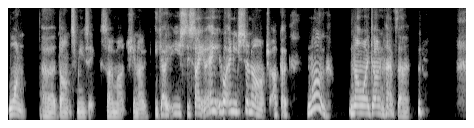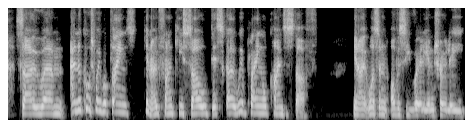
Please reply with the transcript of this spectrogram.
want uh, dance music so much. You know, he, go, he used to say, "Ain't you got any Sinatra?" I go, "No, no, I don't have that." so, um, and of course, we were playing, you know, funky soul, disco. We were playing all kinds of stuff. You know, it wasn't obviously really and truly,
